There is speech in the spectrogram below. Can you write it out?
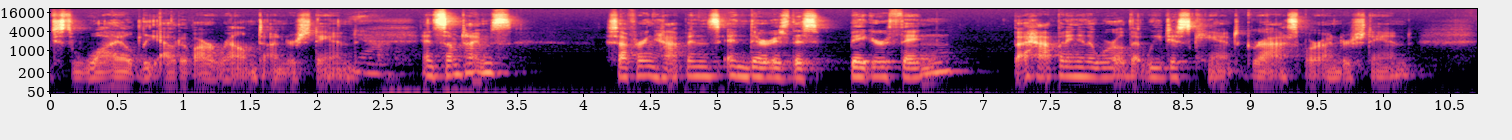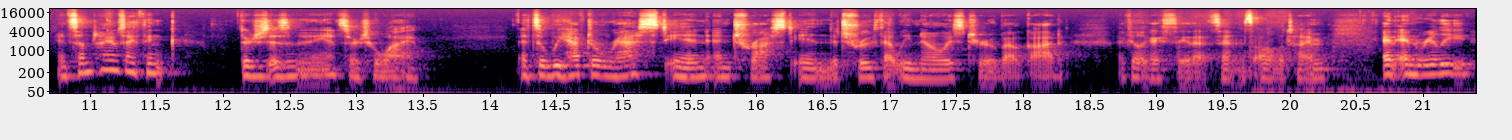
just wildly out of our realm to understand. Yeah. And sometimes suffering happens, and there is this bigger thing that happening in the world that we just can't grasp or understand. And sometimes I think there just isn't an answer to why. And so we have to rest in and trust in the truth that we know is true about God. I feel like I say that sentence all the time. And and really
